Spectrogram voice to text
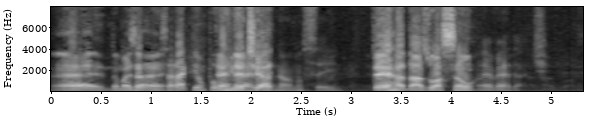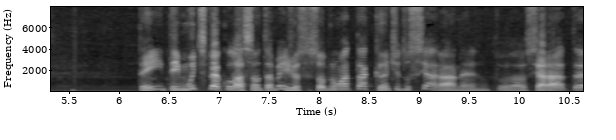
É, não, mas é Será que tem um pouco Internet de verdade? é- Não, não sei. terra da zoação. É verdade. Tem, tem muita especulação também, Júlio, sobre um atacante do Ceará, né? O Ceará, é,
